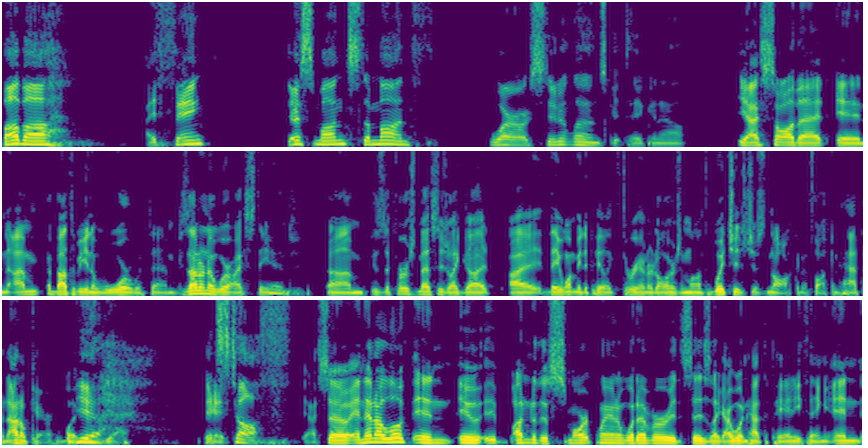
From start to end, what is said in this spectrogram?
Bubba, I think this month's the month where our student loans get taken out. Yeah, I saw that, and I'm about to be in a war with them because I don't know where I stand. Um, because the first message I got, I they want me to pay like three hundred dollars a month, which is just not going to fucking happen. I don't care. What, Yeah. yeah. It's tough. Yeah. So, and then I looked and it, it, under the smart plan or whatever, it says like I wouldn't have to pay anything. And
